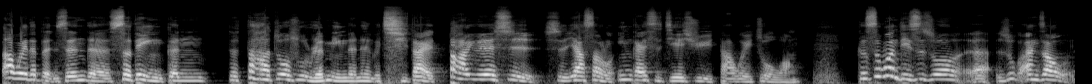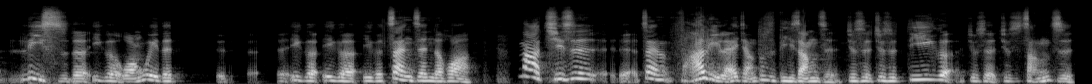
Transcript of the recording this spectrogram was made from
大卫的本身的设定跟。的大多数人民的那个期待，大约是是亚撒龙应该是接续大卫做王。可是问题是说，呃，如果按照历史的一个王位的呃呃一个一个一个战争的话，那其实呃在法理来讲都是嫡长子，就是就是第一个就是就是长子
